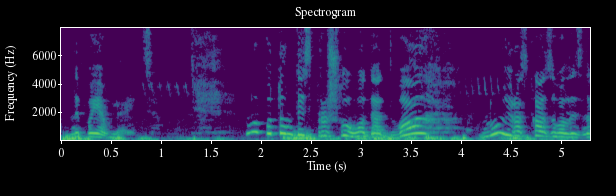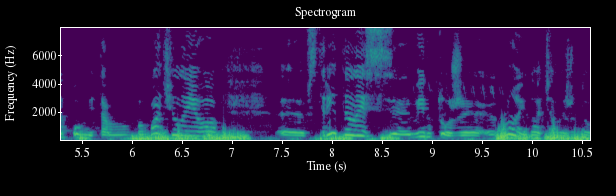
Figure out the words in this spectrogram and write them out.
Не появляється. Ну, потім десь пройшло года два, ну і розказували знайомі, там побачили його, е, встрітились, він теж, ну і почали ж до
